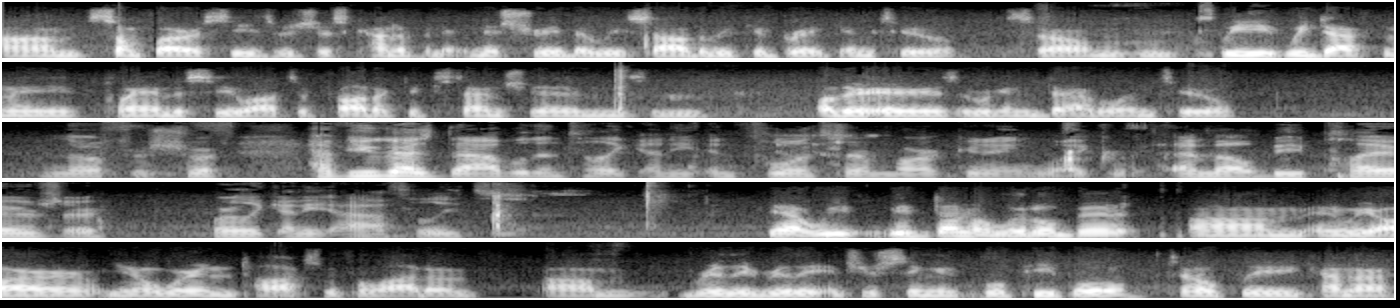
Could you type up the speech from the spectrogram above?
Um, sunflower seeds was just kind of an industry that we saw that we could break into. So we we definitely plan to see lots of product extensions and other areas that we're going to dabble into. No, for sure. Have you guys dabbled into like any influencer marketing, like with MLB players or or like any athletes? Yeah, we we've done a little bit, um, and we are, you know, we're in talks with a lot of um, really really interesting and cool people to hopefully kind of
